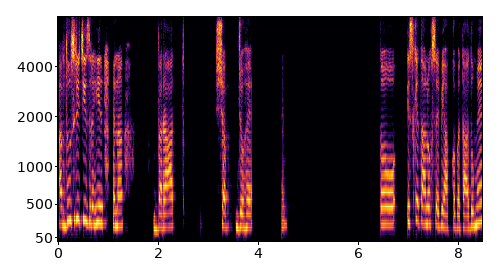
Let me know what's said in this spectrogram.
اب دوسری چیز رہی، ہے نا؟ برات شب جو ہے تو اس کے تعلق سے بھی آپ کو بتا دوں میں،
